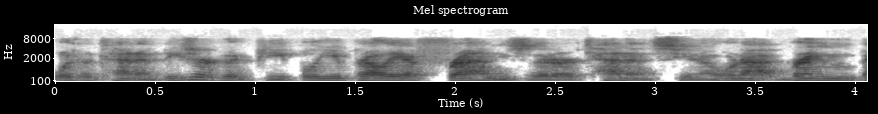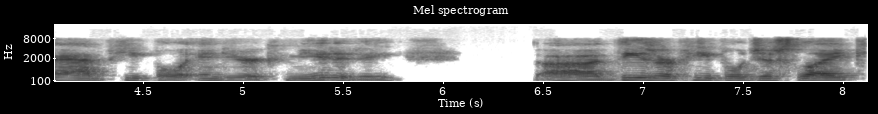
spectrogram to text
was a tenant. These are good people. You probably have friends that are tenants. You know, we're not bringing bad people into your community. Uh, these are people just like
